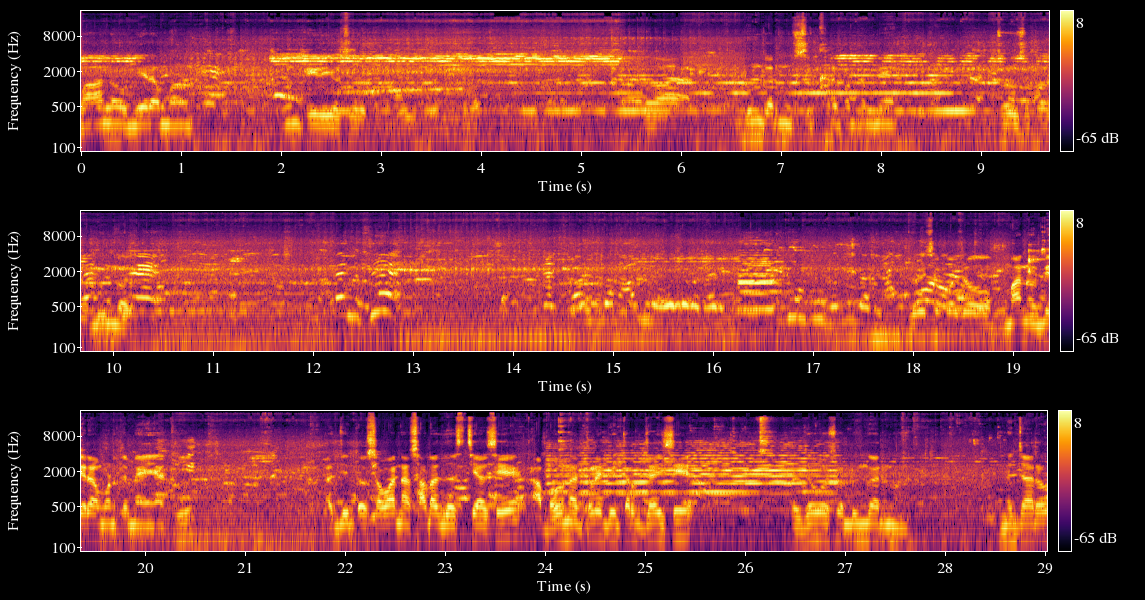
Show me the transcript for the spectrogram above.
માનવ મેરામાં ઉમટી રહ્યો છે. તો આ ડુંગરનું શિખર પણ તમને જોઈ શકો ડુંગર. જોઈ શકો છો, માનવ મેરામણ તમે અહીંયાથી. હજી તો સવારના સાડા દસ થયા છે. આ ભવનાથ તળેટી તરફ જાય છે. તો જોવો છો ડુંગરનો નજારો.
